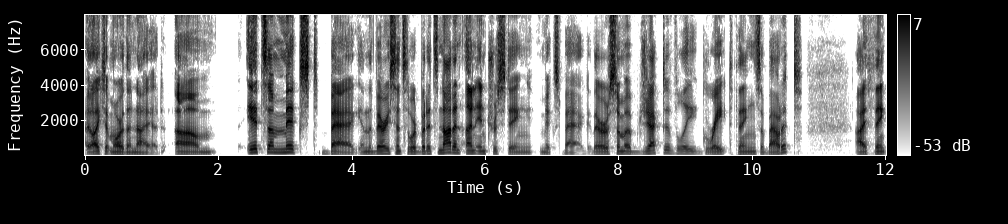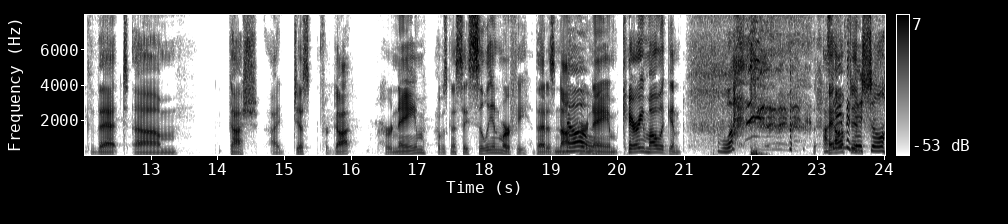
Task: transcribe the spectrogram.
I liked it more than Nyad. Um, it's a mixed bag in the very sense of the word, but it's not an uninteresting mixed bag. There are some objectively great things about it. I think that, um, gosh, I just forgot her name. I was going to say Cillian Murphy. That is not her name. Carey Mulligan. What? I Same often, initial.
